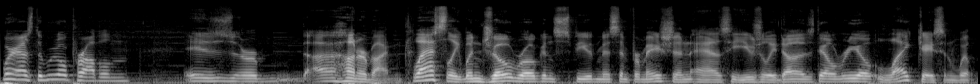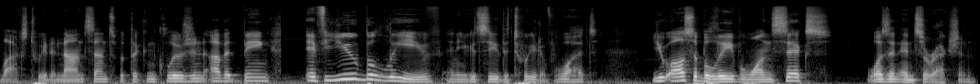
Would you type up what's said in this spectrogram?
whereas the real problem is or uh, Hunter Biden. Lastly, when Joe Rogan spewed misinformation, as he usually does, Del Rio liked Jason Whitlock's tweet of nonsense with the conclusion of it being, if you believe, and you could see the tweet of what, you also believe 1-6 was an insurrection.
